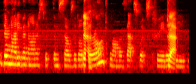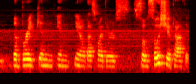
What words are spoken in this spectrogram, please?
they're not even honest with themselves about no. their own traumas. That's what's created yeah. the, the break in, in, you know, that's why they're so sociopathic.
